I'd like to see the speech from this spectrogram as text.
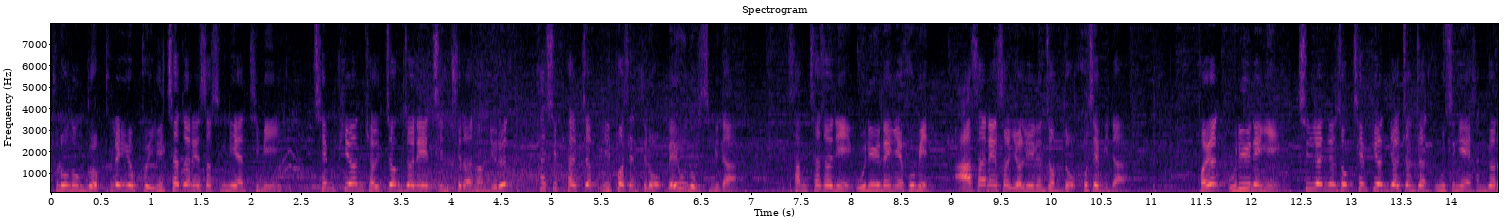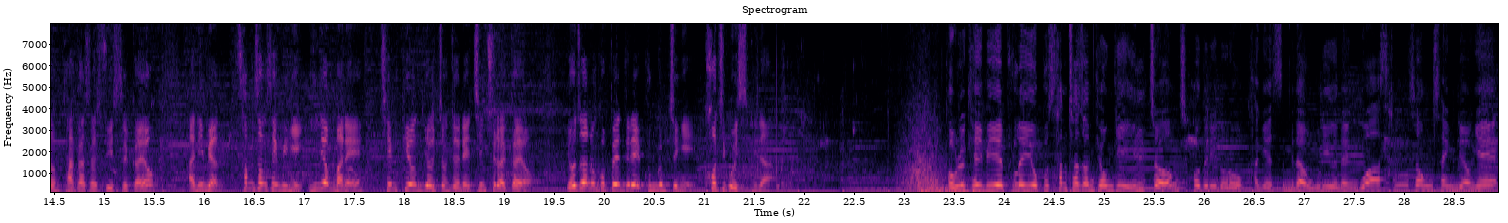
프로농구 플레이오프 1차전에서 승리한 팀이 챔피언 결정전에 진출한 확률은 88.1%로 매우 높습니다. 3차전이 우리은행의 홈인 아산에서 열리는 점도 호재입니다. 과연 우리은행이 7년 연속 챔피언 결정전 우승에 한 걸음 다가설 수 있을까요? 아니면 삼성생명이 2년 만에 챔피언 결정전에 진출할까요? 여자농구 팬들의 궁금증이 커지고 있습니다. WKB의 플레이오프 3차전 경기 일정 짚어드리도록 하겠습니다. 우리은행과 삼성생명의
